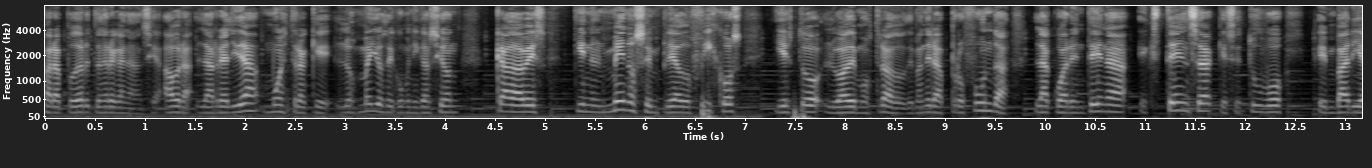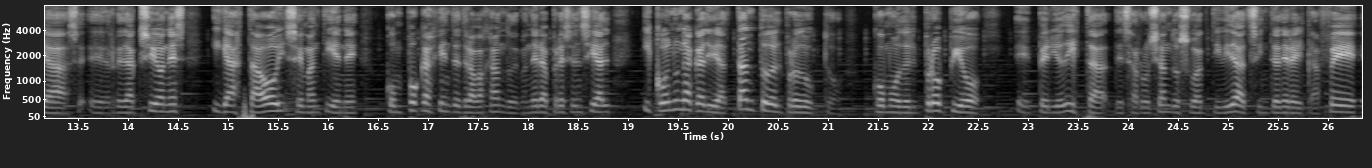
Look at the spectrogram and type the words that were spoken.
para poder tener ganancia. Ahora, la realidad muestra que los medios de comunicación cada vez tienen menos empleados fijos y esto lo ha demostrado de manera profunda la cuarentena extensa que se tuvo en varias eh, redacciones y hasta hoy se mantiene con poca gente trabajando de manera presencial y con una calidad tanto del producto como del propio eh, periodista desarrollando su actividad sin tener el café,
